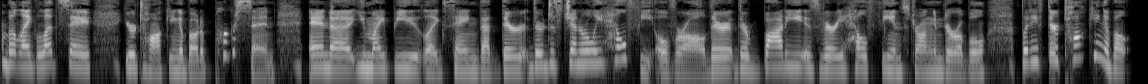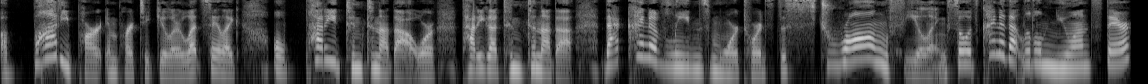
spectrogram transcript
But like, let's say you're talking about a person and, uh, you might be like saying that they're, they're just generally healthy overall. Their, their body is very healthy and strong and durable. But if they're talking about a body part in particular, let's say like, oh, 팔이 튼튼하다 or 다리가 튼튼하다, that kind of leans more towards the strong feeling. So it's kind of that little nuance there.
